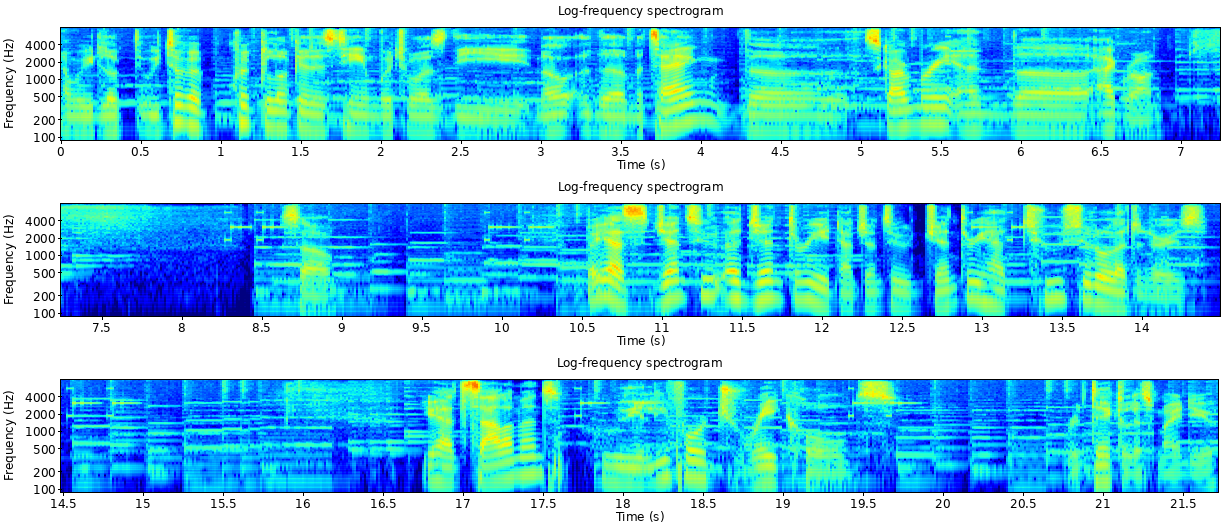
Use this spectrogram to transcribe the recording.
and we looked we took a quick look at his team which was the the Metang, the Skarmory and the Aggron. So But yes, Gen 2 uh, Gen 3, not Gen 2. Gen 3 had two pseudo legendaries. You had Salamence, who the Elite Four Drake holds. Ridiculous, mind you.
